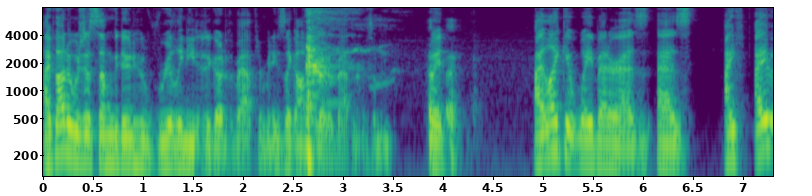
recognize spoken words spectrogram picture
I thought it was just some dude who really needed to go to the bathroom and he's like on his way to the bathroom or something. But I like it way better as as I I've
